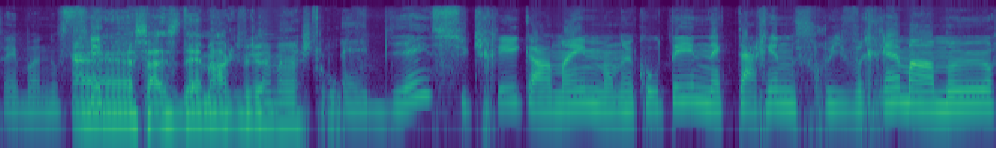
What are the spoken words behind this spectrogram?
c'est bon aussi. Euh, ça se démarque vraiment, je trouve. Elle est bien sucrée quand même. On a un côté nectarine, fruits vraiment mûrs.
